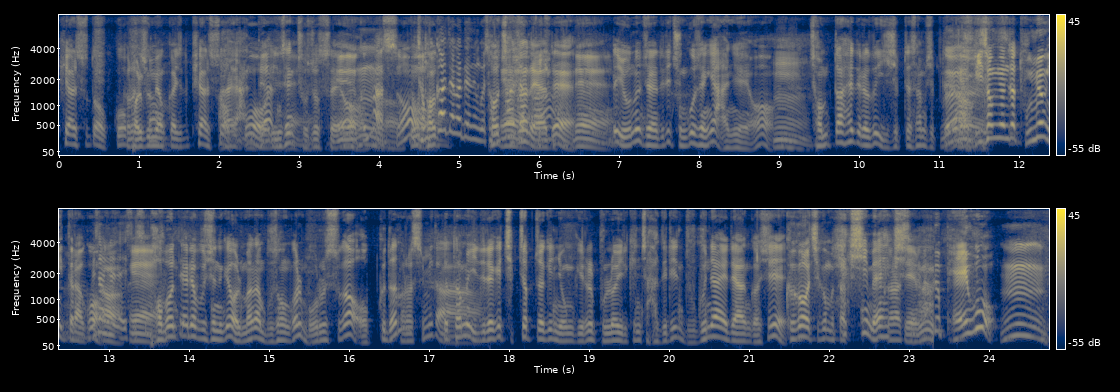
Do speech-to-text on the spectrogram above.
피할 수도 없고 그렇죠. 벌금형까지도 피할 수 아이, 안 없고 돼, 안 인생 돼. 조졌어요. 예, 끝났어. 음, 더- 정가자가 되는 거죠. 더 찾아내야 돼. 네. 근데 요는 쟤네들이 중고생이 아니에요. 음. 젊다 해더라도 20대, 30대. 네. 미성년자 두 명 있더라고. 미성년자 어. 예. 법원 때려 부시는 게 얼마나 무서운 걸 모를 수가 없거든. 그렇습니다. 그렇다면 이들에게 직접적인 용기를 불러일으킨 자들이 누구냐에 대한 것이 그거 지금부터 핵심의 핵심. 그렇습니다. 그 배후 음.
